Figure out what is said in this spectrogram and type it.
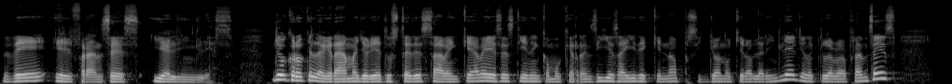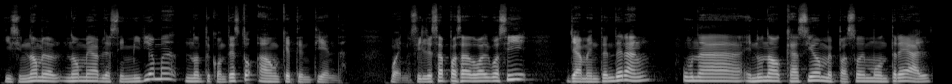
de el francés y el inglés. Yo creo que la gran mayoría de ustedes saben que a veces tienen como que rencillas ahí de que no, pues si yo no quiero hablar inglés, yo no quiero hablar francés, y si no me, no me hablas en mi idioma, no te contesto aunque te entienda. Bueno, si les ha pasado algo así, ya me entenderán. Una, en una ocasión me pasó en Montreal,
